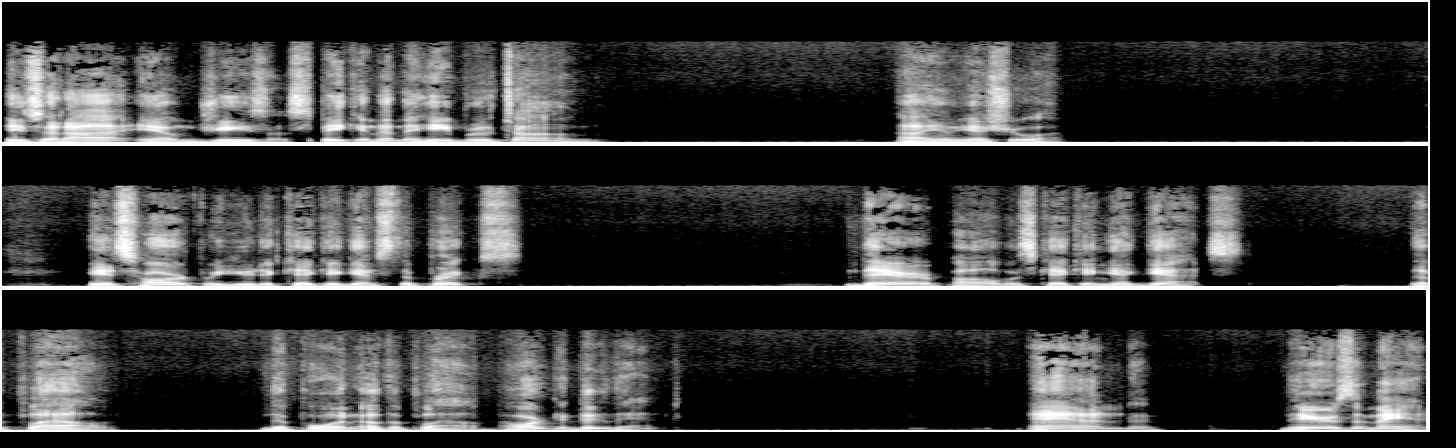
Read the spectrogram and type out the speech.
He said, I am Jesus, speaking in the Hebrew tongue. I am Yeshua. It's hard for you to kick against the pricks. There, Paul was kicking against the plow, the point of the plow. Hard to do that. And there's a man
